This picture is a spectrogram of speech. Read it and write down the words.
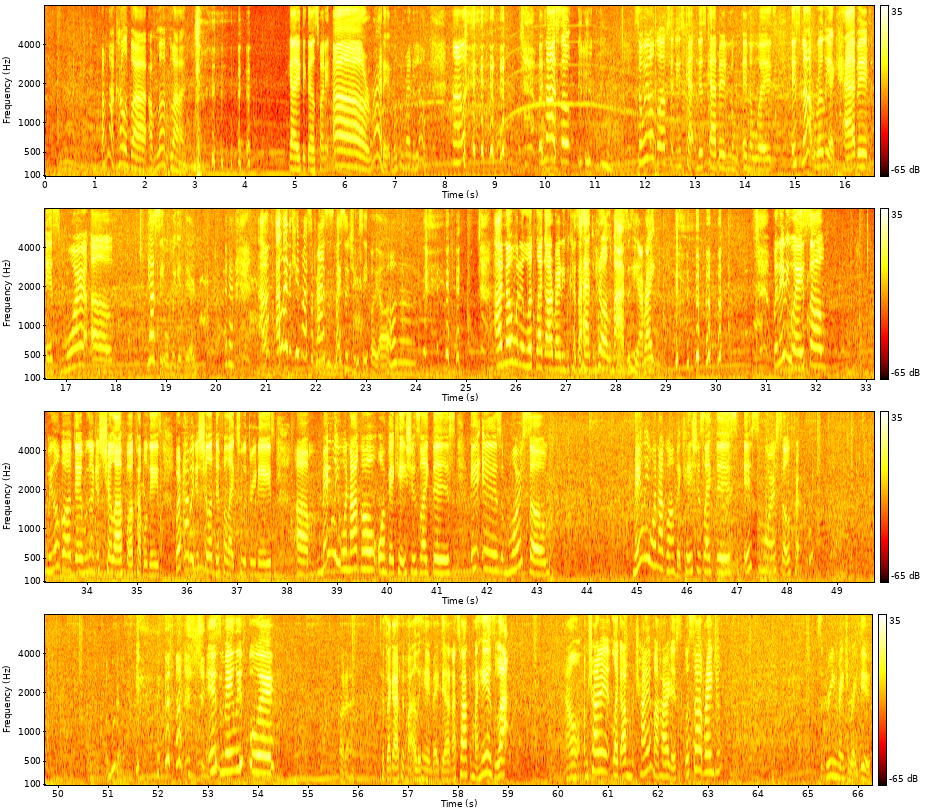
I'm not colorblind. I'm love blind. Didn't think that was funny. Alrighty, moving right along. Um, but nah, so so we're gonna go up to these ca- this cabin in the, in the woods. It's not really a cabin. It's more of y'all see it when we get there. Okay, I, I like to keep my surprises nice and juicy for y'all. Okay. I know what it looked like already because I had to put all the eyes in here, right? but anyway, so we're gonna go up there we're gonna just chill out for a couple days we'll probably just chill up there for like two or three days um, mainly when i go on vacations like this it is more so mainly when i go on vacations like this it's more so for do that. it's mainly for hold on because i gotta put my other hand back down i talk with my hands a lot I don't, I'm trying to like I'm trying my hardest. What's up, Ranger? It's a green ranger right there.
